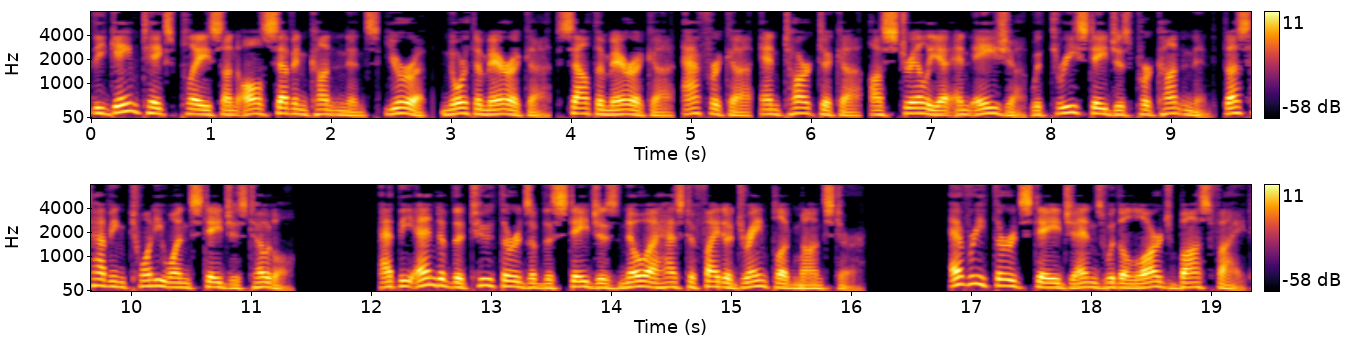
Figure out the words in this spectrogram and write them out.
The game takes place on all seven continents Europe, North America, South America, Africa, Antarctica, Australia and Asia with three stages per continent, thus having 21 stages total. At the end of the two-thirds of the stages Noah has to fight a drainplug monster. Every third stage ends with a large boss fight.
